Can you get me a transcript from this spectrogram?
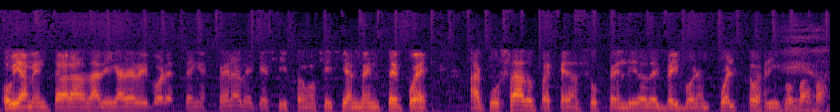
obviamente ahora la Liga de Béisbol está en espera de que si son oficialmente pues acusados, pues quedan suspendidos del béisbol en Puerto Rico, papá.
